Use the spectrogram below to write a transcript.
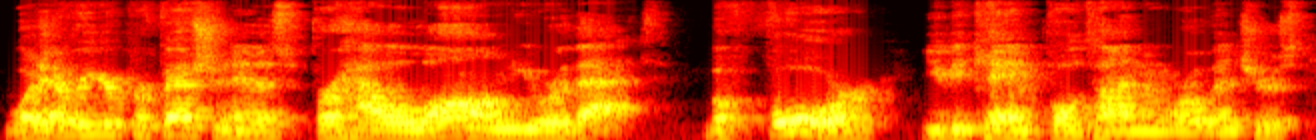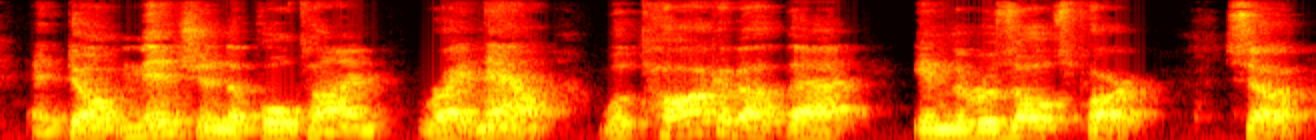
whatever your profession is, for how long you were that before you became full-time in World Ventures and don't mention the full-time right now. We'll talk about that in the results part. So,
